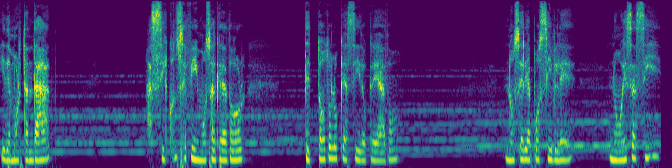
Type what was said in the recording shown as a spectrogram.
y de mortandad. Así concebimos al Creador de todo lo que ha sido creado. No sería posible, no es así.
